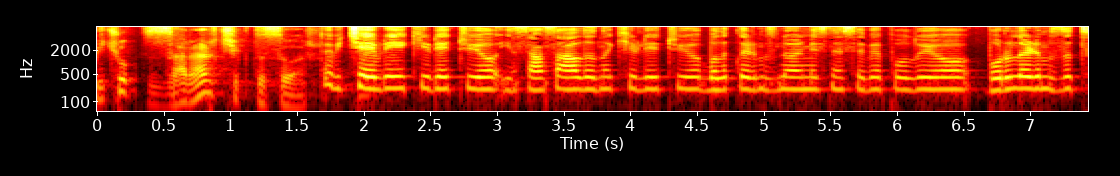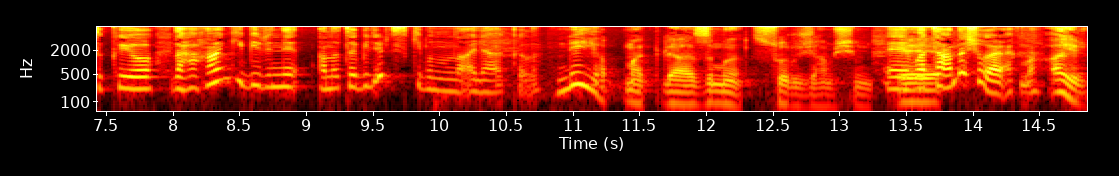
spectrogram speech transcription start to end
birçok zarar çıktısı var. Tabii çevreyi kirletiyor, insan sağlığını kirletiyor, balıklarımızın ölmesine sebep oluyor, borularımızı tıkıyor. Daha hangi birini anlatabiliriz ki bununla alakalı? Ne yapmak lazımı soracağım şimdi. Ee, Ee, vatandaş olarak mı? Hayır,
